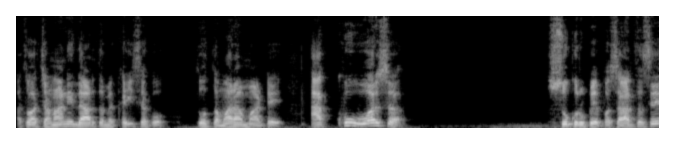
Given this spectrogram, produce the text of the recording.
અથવા ચણાની દાળ તમે ખાઈ શકો, તો તમારા માટે આખું વર્ષ સુખરૂપે પસાર થશે,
